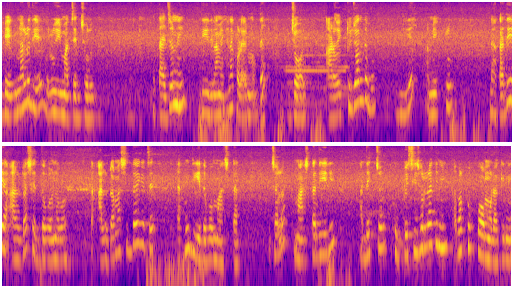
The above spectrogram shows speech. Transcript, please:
বেগুন আলু দিয়ে রুই মাছের ঝোল। তাই জন্যই দিয়ে দিলাম এখানে কড়াইয়ের মধ্যে জল। আরও একটু জল দেবো। দিয়ে আমি একটু ঢাকা দিয়ে আলুটা সেদ্ধ করে নেব। তা আলুটা আমার সিদ্ধ হয়ে গেছে। এখন দিয়ে দেবো মাছটা। চলো মাছটা দিয়ে দিই। আর দেখছ, খুব বেশি ঝোল রাখিনি, আবার খুব কমও রাখিনি।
